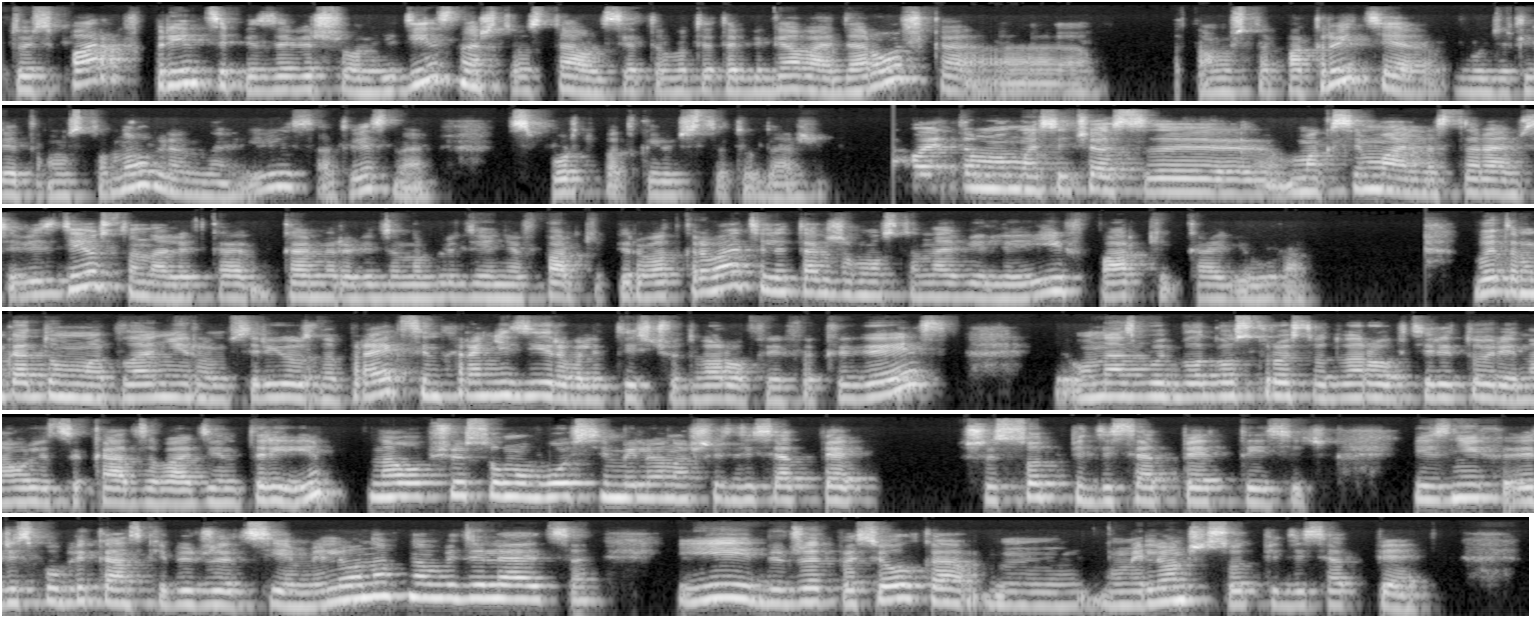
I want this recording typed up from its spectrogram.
То есть парк, в принципе, завершен. Единственное, что осталось, это вот вот эта беговая дорожка, э, потому что покрытие будет летом установлено, и, соответственно, спорт подключится туда же. Поэтому мы сейчас э, максимально стараемся везде устанавливать камеры видеонаблюдения. В парке первооткрывателей также мы установили и в парке Каюра. В этом году мы планируем серьезный проект, синхронизировали тысячу дворов и ФКГС, у нас будет благоустройство дворовых территорий на улице Кадзова 1.3 на общую сумму 8 миллионов 65 655 тысяч. Из них республиканский бюджет 7 миллионов нам выделяется, и бюджет поселка миллион шестьсот пятьдесят пять.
